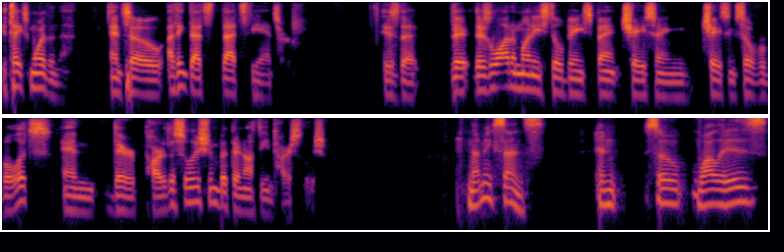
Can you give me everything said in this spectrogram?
It takes more than that. And so I think that's that's the answer. Is that there, there's a lot of money still being spent chasing chasing silver bullets, and they're part of the solution, but they're not the entire solution. That makes sense. And so while it is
